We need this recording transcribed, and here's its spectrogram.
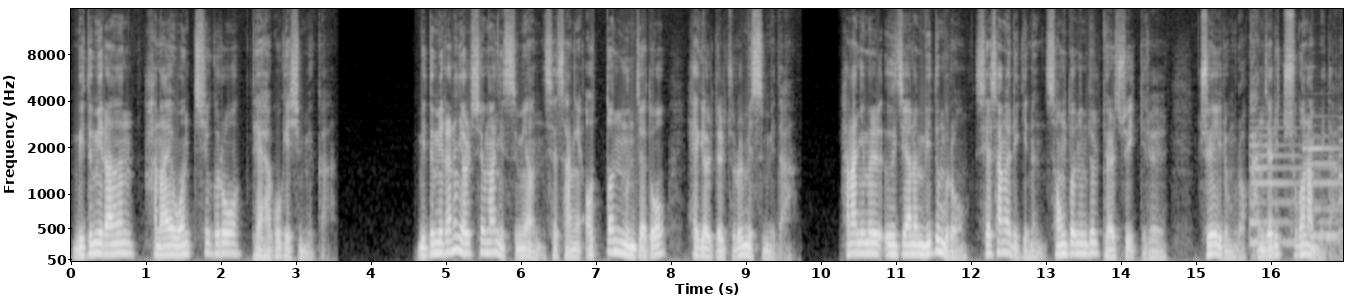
믿음이라는 하나의 원칙으로 대하고 계십니까? 믿음이라는 열쇠만 있으면 세상의 어떤 문제도 해결될 줄을 믿습니다. 하나님을 의지하는 믿음으로 세상을 이기는 성도님들 될 수 있기를 주의 이름으로 간절히 축원합니다.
